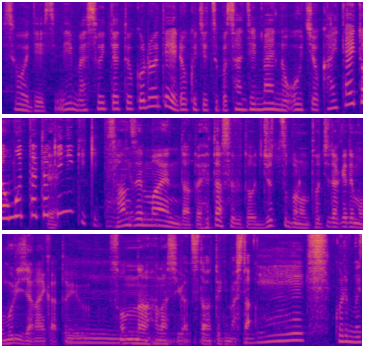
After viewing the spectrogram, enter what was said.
そうですね。まあそういったところで60坪3000万円のお家を買いたいと思った時に聞きたい曲。3000万円だと下手すると10坪の土地だけでも無理じゃないかというそんな話が伝わってきました、ねえ。これ難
